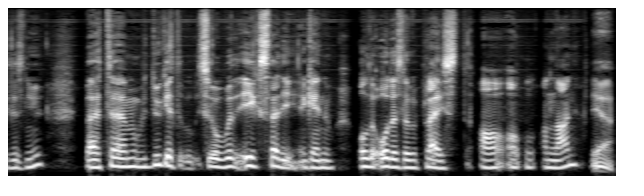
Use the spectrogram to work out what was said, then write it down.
it is new, but um, we do get so with EX30 again. All the orders that were placed are, are online. Yeah.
